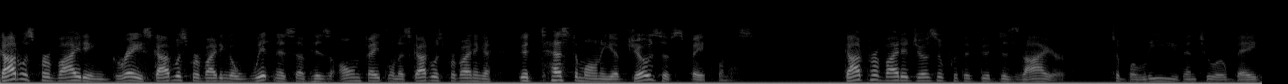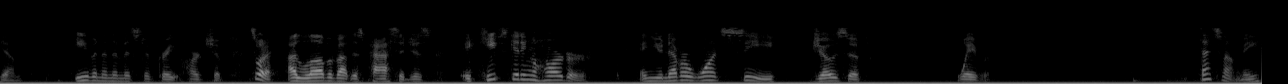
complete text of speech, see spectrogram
God was providing grace. God was providing a witness of His own faithfulness. God was providing a good testimony of Joseph's faithfulness. God provided Joseph with a good desire to believe and to obey Him, even in the midst of great hardship. That's what I love about this passage is it keeps getting harder, and you never once see Joseph waver. That's not me.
